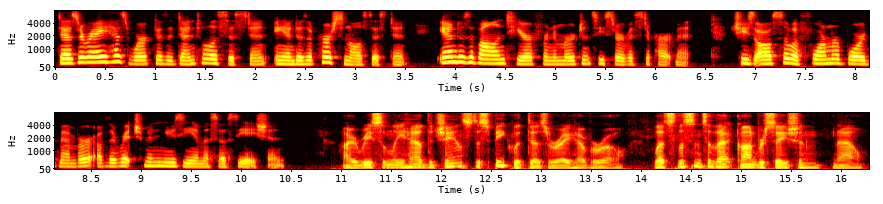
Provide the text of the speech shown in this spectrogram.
Desiree has worked as a dental assistant and as a personal assistant, and as a volunteer for an emergency service department. She's also a former board member of the Richmond Museum Association. I recently had the chance to speak with Desiree Hevereau. Let's listen to that conversation now.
